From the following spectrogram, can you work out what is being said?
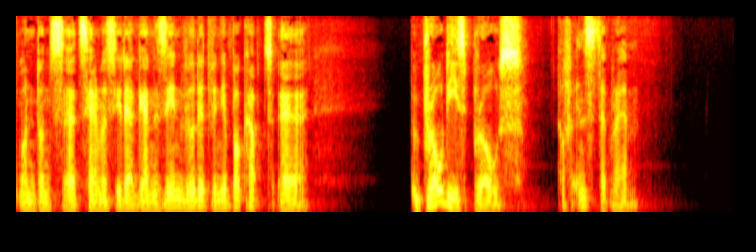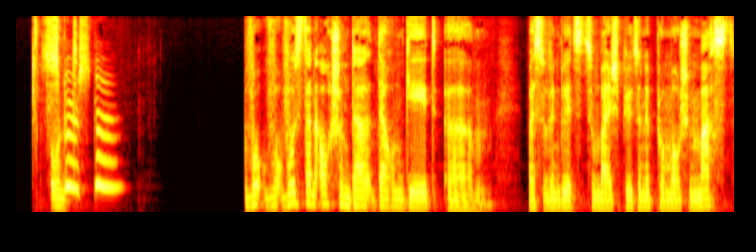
und uns erzählen, was ihr da gerne sehen würdet, wenn ihr Bock habt. Äh, Brody's Bros auf Instagram. Und. Wo, wo, wo es dann auch schon da, darum geht, ähm, weißt du, wenn du jetzt zum Beispiel so eine Promotion machst,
